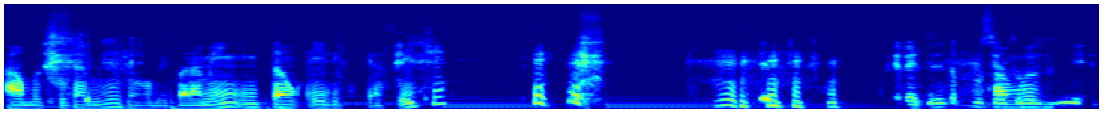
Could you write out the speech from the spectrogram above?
a música é minha, já roubei para mim, então ele que aceite. Querer 30% A do música- dinheiro.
